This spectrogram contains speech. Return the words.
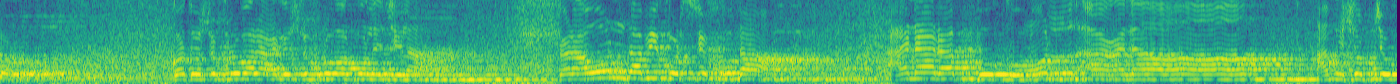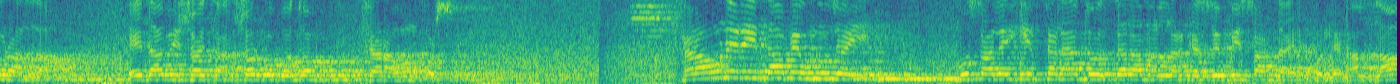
করব। গত শুক্রবার, আগে শুক্রবার বলেছিলাম, ফেরাউন দাবি করছে, খুদা কুমুল আমি সবচেয়ে বড় আল্লাহ। এই দাবি শয়তান, সর্বপ্রথম ফেরাউন করছে। ফেরাউনের এই দাবি অনুযায়ী মুসা আলাইসালাম আল্লাহর কাছে বিচার দায়ের করলেন। আল্লাহ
